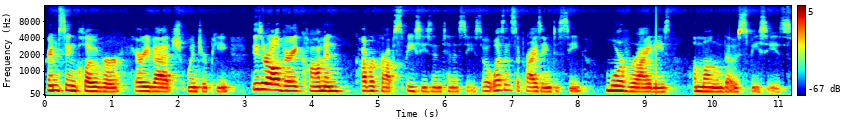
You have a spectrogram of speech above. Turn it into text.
Crimson clover, hairy vetch, winter pea. These are all very common cover crop species in Tennessee, so it wasn't surprising to see more varieties among those species.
